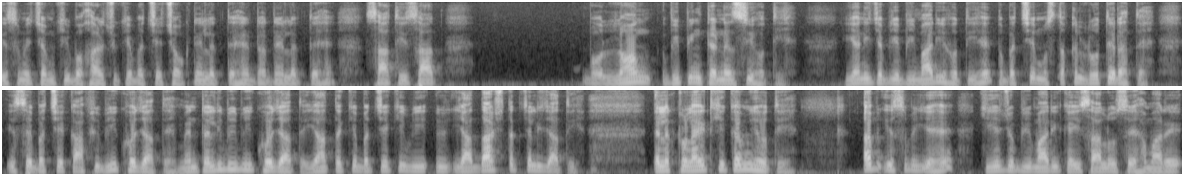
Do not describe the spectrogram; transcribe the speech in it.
इसमें चमकी बुखार, चुके बच्चे चौंकने लगते हैं, डरने लगते हैं। साथ ही साथ वो लॉन्ग वीपिंग टेंडेंसी होती है। यानी जब ये बीमारी होती है तो बच्चे मुस्तकिल रोते रहते हैं। इससे बच्चे काफ़ी वीक हो जाते हैं मेंटली भी वीक हो जाते हैं। यहाँ तक कि बच्चे की याददाश्त तक चली जाती है। इलेक्ट्रोलाइट की कमी होती है। अब इसमें यह है कि ये जो बीमारी कई सालों से हमारे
